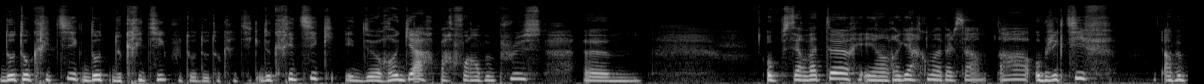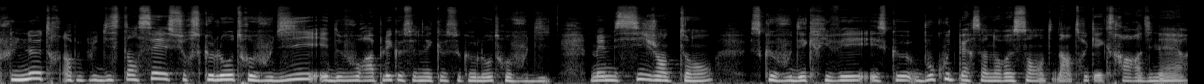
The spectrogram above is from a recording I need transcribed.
d'autocritique, de critique plutôt d'autocritique, de critique et de regard parfois un peu plus euh, observateur et un regard, comment on appelle ça? Ah, objectif un peu plus neutre, un peu plus distancé sur ce que l'autre vous dit et de vous rappeler que ce n'est que ce que l'autre vous dit. Même si j'entends ce que vous décrivez et ce que beaucoup de personnes ressentent d'un truc extraordinaire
